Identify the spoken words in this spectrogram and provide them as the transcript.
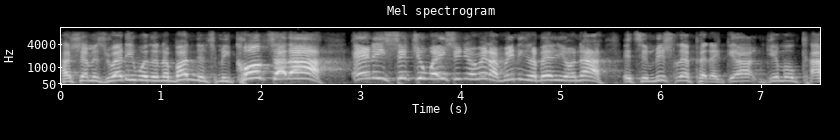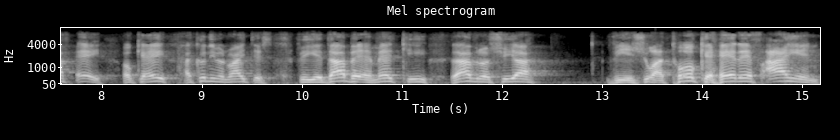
Hashem is ready with an abundance. Any situation you're in, I'm reading Rabbi Yonah. It's in Mishle Perek Gimel Kaf Hey. Okay, I couldn't even write this. V'yeda be'emet ki Rav Roshia v'yeshuato keheref ayin.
